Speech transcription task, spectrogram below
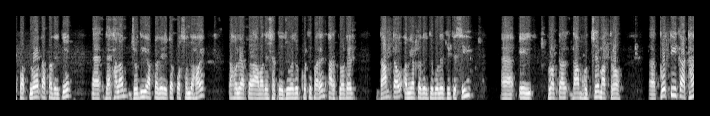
একটা প্লট আপনাদেরকে দেখালাম। যদি আপনাদের এটা পছন্দ হয়, তাহলে আপনারা আমাদের সাথে যোগাযোগ করতে পারেন। আর প্লটের দামটাও আমি আপনাদেরকে বলে দিতেছি। এই প্লটটার দাম হচ্ছে মাত্র প্রতি কাঠা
